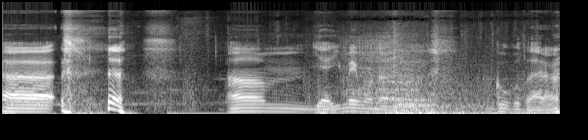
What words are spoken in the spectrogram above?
Uh, um, yeah, you may want to Google that. I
